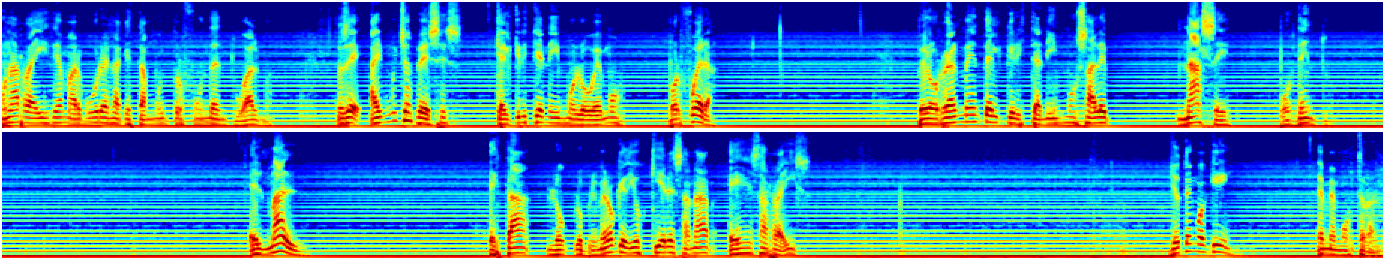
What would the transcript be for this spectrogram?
Una raíz de amargura es la que está muy profunda en tu alma. Entonces, hay muchas veces que el cristianismo lo vemos por fuera, pero realmente el cristianismo sale, nace por dentro. El mal está, lo, primero que Dios quiere sanar es esa raíz. Yo tengo aquí, déjeme mostrarle,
